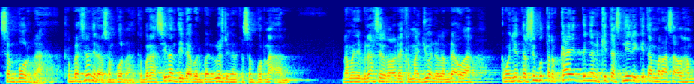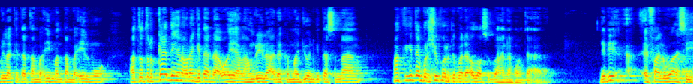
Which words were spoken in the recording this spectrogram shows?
sempurna. Keberhasilan tidak sempurna. Keberhasilan tidak berbanding lurus dengan kesempurnaan. Namanya berhasil kalau ada kemajuan dalam dakwah. Kemajuan tersebut terkait dengan kita sendiri, kita merasa alhamdulillah kita tambah iman, tambah ilmu atau terkait dengan orang yang kita dakwah ya alhamdulillah ada kemajuan kita senang, maka kita bersyukur kepada Allah Subhanahu wa taala. Jadi evaluasi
